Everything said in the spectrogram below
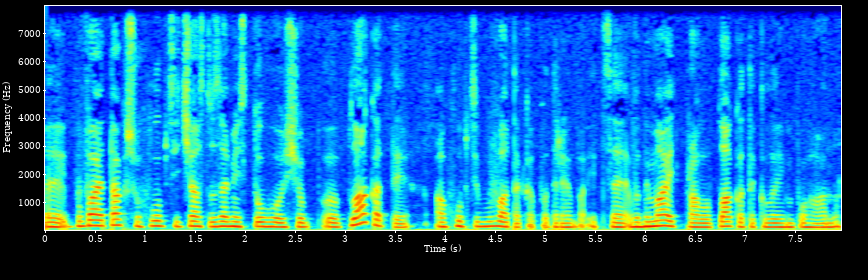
е, буває так, що хлопці часто замість того, щоб е, плакати, а у хлопців буває така потреба, і це вони мають право плакати, коли їм погано.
